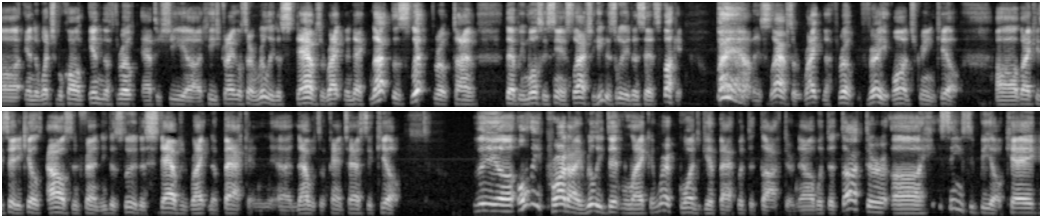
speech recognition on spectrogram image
uh, in the what you call him in the throat after she uh, he strangles her and really just stabs her right in the neck. Not the slit throat time that we mostly see in slasher. He just really just says fuck it, bam, and slaps her right in the throat. Very on-screen kill. Uh, like he said, he kills Allison Friend. He just literally just stabs him right in the back, and, and that was a fantastic kill. The uh, only part I really didn't like, and we're going to get back with the doctor. Now, with the doctor, uh, he seems to be okay.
